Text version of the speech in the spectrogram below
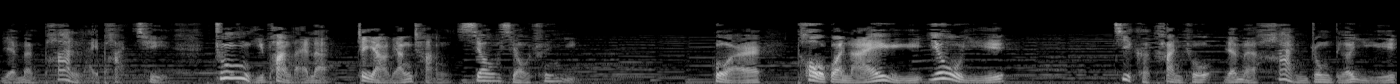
人们盼来盼去，终于盼来了这样两场潇潇春雨。故而透过乃语、幼雨，既可看出人们旱中得雨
